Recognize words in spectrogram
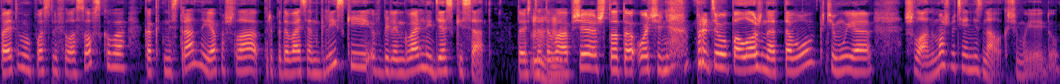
Поэтому после философского, как это ни странно, я пошла преподавать английский в билингвальный детский сад. То есть угу. это вообще что-то очень противоположное от того, к чему я шла. Но, может быть, я не знала, к чему я иду.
